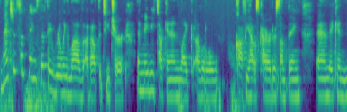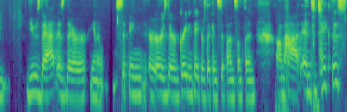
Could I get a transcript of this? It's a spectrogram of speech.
mention some things that they really love about the teacher and maybe tuck in like a little coffee house card or something and they can use that as their you know sipping or, or as their grading papers. They can sip on something um, hot. And to take this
